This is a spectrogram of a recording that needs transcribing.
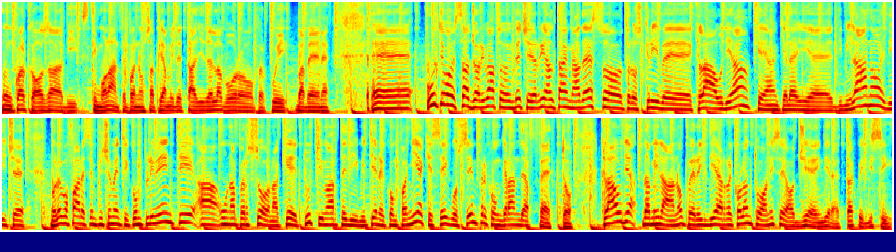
un qualcosa di stimolante. Poi non sappiamo i dettagli del lavoro, per cui va bene. Eh, ultimo messaggio arrivato invece in real time adesso, te lo scrive Claudia, che anche lei è di Milano, e dice: Volevo fare semplicemente i complimenti a una persona che tutti i martedì mi tiene compagnia e che seguo sempre con grande affetto. Claudia da Milano per il DR Colantuoni se oggi è in diretta, quindi sì,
